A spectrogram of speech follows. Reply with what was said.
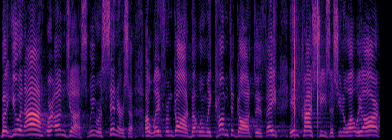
But you and I were unjust. We were sinners uh, away from God. But when we come to God through faith in Christ Jesus, you know what we are?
